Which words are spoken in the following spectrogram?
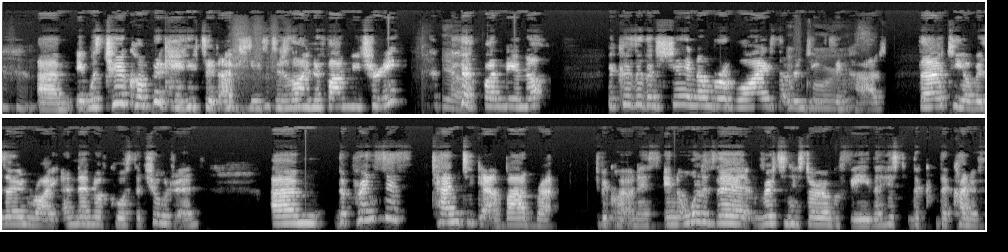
Mm-hmm. Um, it was too complicated actually to design a family tree. Yeah. funnily enough, because of the sheer number of wives that Ranjit Singh had, thirty of his own right, and then of course the children. Um, the princes tend to get a bad rep, to be quite honest. In all of the written historiography, the hist- the, the kind of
